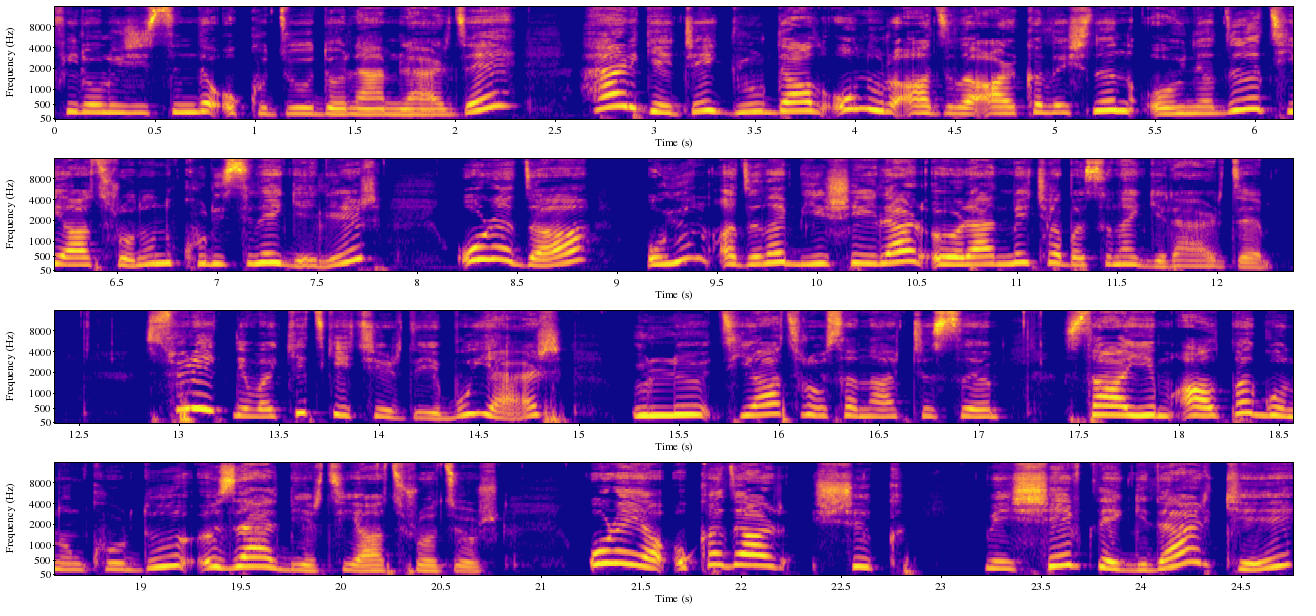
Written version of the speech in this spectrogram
filolojisinde okuduğu dönemlerde her gece Gürdal Onur adlı arkadaşının oynadığı tiyatronun kulisine gelir, orada oyun adına bir şeyler öğrenme çabasına girerdi. Sürekli vakit geçirdiği bu yer ünlü tiyatro sanatçısı Saim Alpago'nun kurduğu özel bir tiyatrodur. Oraya o kadar şık ve şevkle gider ki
